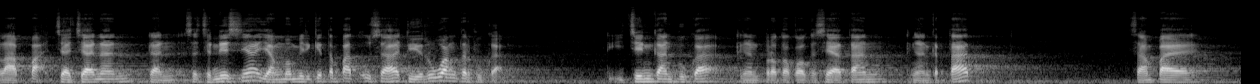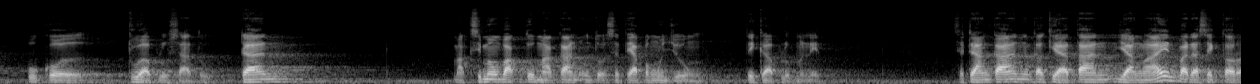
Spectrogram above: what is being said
lapak jajanan, dan sejenisnya yang memiliki tempat usaha di ruang terbuka diizinkan buka dengan protokol kesehatan dengan ketat sampai pukul 21 dan maksimum waktu makan untuk setiap pengunjung 30 menit. Sedangkan kegiatan yang lain pada sektor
